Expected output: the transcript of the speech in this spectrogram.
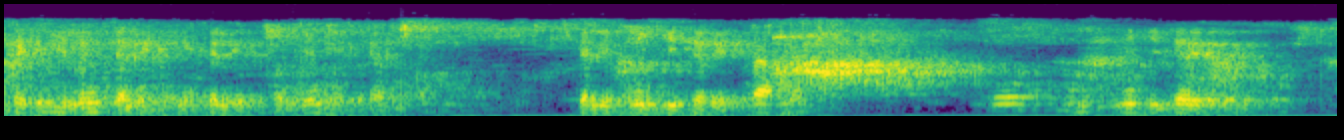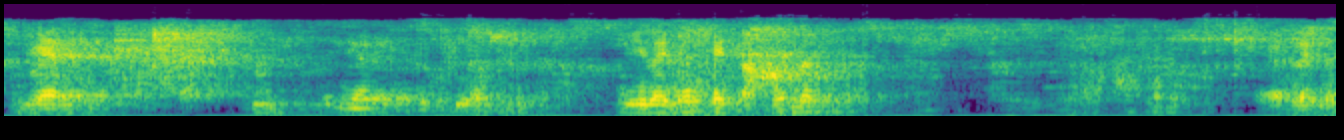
เคยได้ยินเรื่องจริตนี้จริตคนไม่เหมือนกันจริตมีกี่จริตได้ไหมมีกี่จริตแมนมีอะไรบ้างไปตัดรถไหมอะไรนะ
